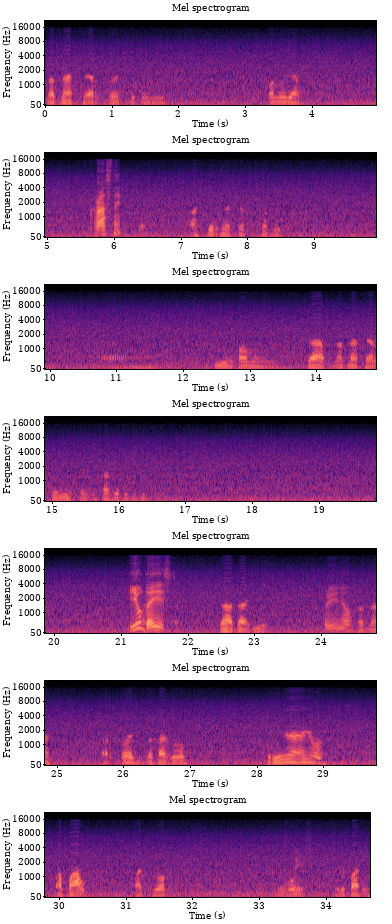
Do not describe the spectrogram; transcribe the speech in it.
Над нашей артой что-то есть. По нулям. Красный? А хер знает, сейчас посмотрю. Киев, по-моему. Да, над нашей артой есть, я захожу тут. Ил, да, есть? Да, да, и Принял. нашей артой захожу. Стреляю. Попал. Поджег. Живой. Или падает.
